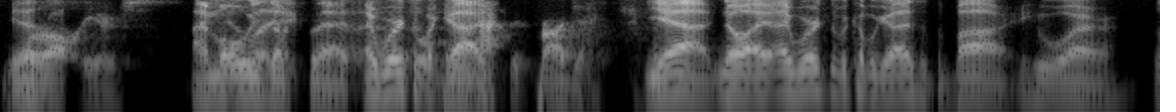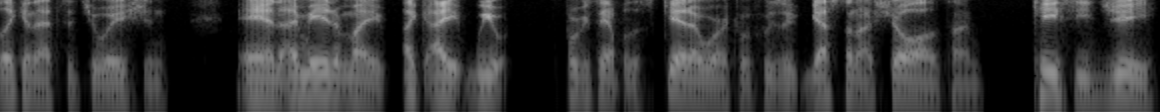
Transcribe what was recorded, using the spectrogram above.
yes, we're all ears. I'm always up for that. uh, I worked with a guy. active project. Yeah, no, I, I worked with a couple guys at the bar who are like in that situation, and I made it my like I we for example this kid I worked with who's a guest on our show all the time, Casey G.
